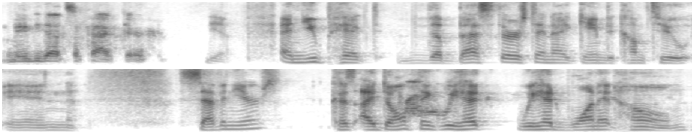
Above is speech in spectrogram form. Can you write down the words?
maybe that's a factor Yeah. and you picked the best Thursday night game to come to in seven years because I don't think we had we had won at home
